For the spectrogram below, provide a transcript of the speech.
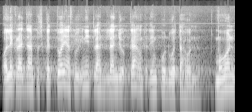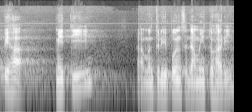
oleh kerajaan persekutuan yang sebelum ini telah dilanjutkan untuk tempoh dua tahun. Mohon pihak MITI, ah, Menteri pun sedang menghitung hari,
